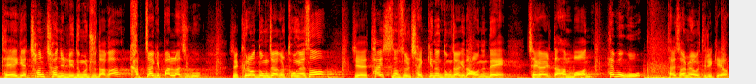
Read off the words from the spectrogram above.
되게 천천히 리듬을 주다가 갑자기 빨라지고 이제 그런 동작을 통해서 이제 타이치 선수를 제끼는 동작이 나오는데 제가 일단 한번 해보고 다시 설명을 드릴게요.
